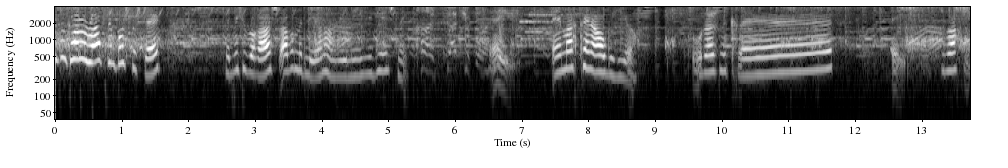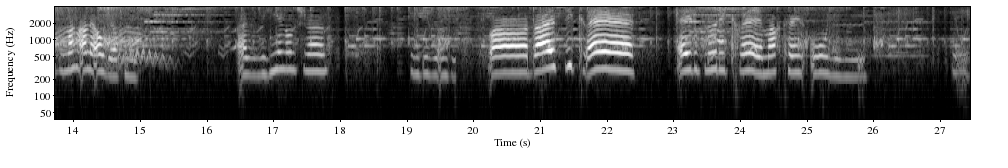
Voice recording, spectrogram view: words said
ist ein Colonel Ruffs im Busch versteckt. Hat mich überrascht, aber mit Leon haben wir ihn easy geschnickt. Ey. Ey, mach kein Auge hier. Oder ist eine Krähe. Ey. Die machen, die machen alle Auge auf mich. Also wir healen uns schnell. Die wir uns. Oh, da ist die Krähe. Ey, du blöde Krähe. Mach kein. Oh je je. Ey.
